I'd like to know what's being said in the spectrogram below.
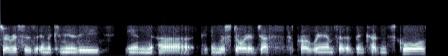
services in the community, in uh, in restorative justice programs that have been cut in schools,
